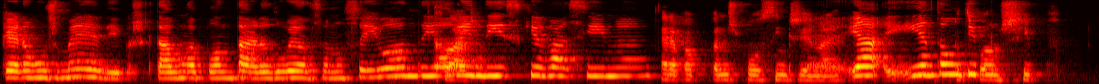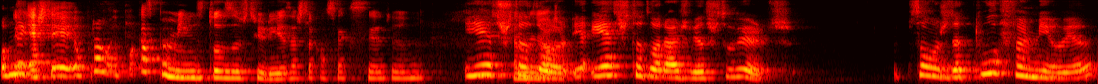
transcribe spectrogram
que eram os médicos que estavam a plantar a doença não sei onde e claro. alguém disse que a vacina. Era para, para nos pôr o 5G, não é? Yeah, e então, tipo. um chip. Onde é que... Esta é, por, por acaso, para mim, de todas as teorias, esta consegue ser. E é assustador, é, é assustador às vezes tu veres pessoas da tua família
